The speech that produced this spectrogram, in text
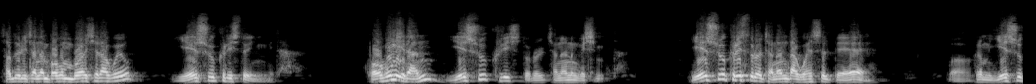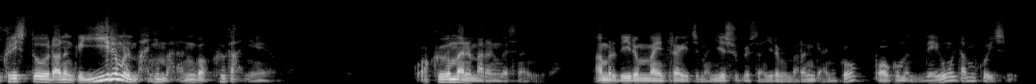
사도들이 전한 복음 무엇이라고요? 예수 그리스도입니다. 복음이란 예수 그리스도를 전하는 것입니다. 예수 그리스도를 전한다고 했을 때, 어, 그러면 예수 그리스도라는 그 이름을 많이 말하는 거, 그거 아니에요. 꼭 그것만을 말하는 것은 아닙니다. 아무래도 이름 많이 들어가겠지만 예수 그리스도는 이름을 말하는 게 아니고 복음은 내용을 담고 있습니다.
